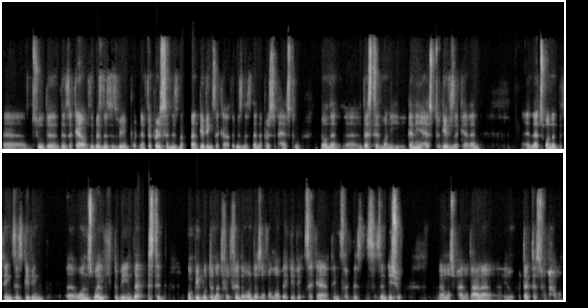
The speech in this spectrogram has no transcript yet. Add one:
Uh, so the, the zakat of the business is very important. If the person is not, not giving zakat of the business, then the person has to, the one that uh, invested money, then he has to give zakat then. And that's one of the things is giving uh, one's wealth to be invested on people do not fulfill the orders of Allah by giving zakat and things like this. This is an issue. May Allah subhanahu wa ta'ala you know, protect us from haram.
